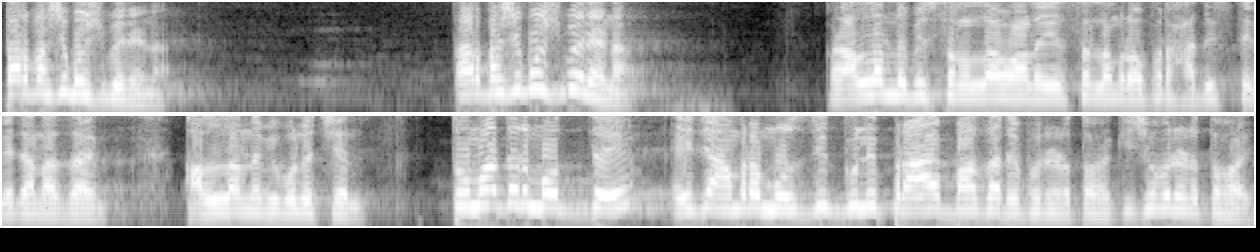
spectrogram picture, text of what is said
তার পাশে বসবেন না। তার পাশে বসবেন না। কারণ আল্লাহ নবী সাল্লাহ আলাইসাল্লাম রফর হাদিস থেকে জানা যায়, আল্লাহ নবী বলেছেন, তোমাদের মধ্যে এই যে আমরা মসজিদগুলি প্রায় বাজারে পরিণত হয়, কিসে পরিণত হয়?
